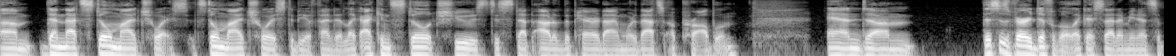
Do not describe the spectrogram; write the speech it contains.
um, then that's still my choice. It's still my choice to be offended. Like i can still choose to step out of the paradigm where that's a problem. And um, this is very difficult. Like i said i mean it's a,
